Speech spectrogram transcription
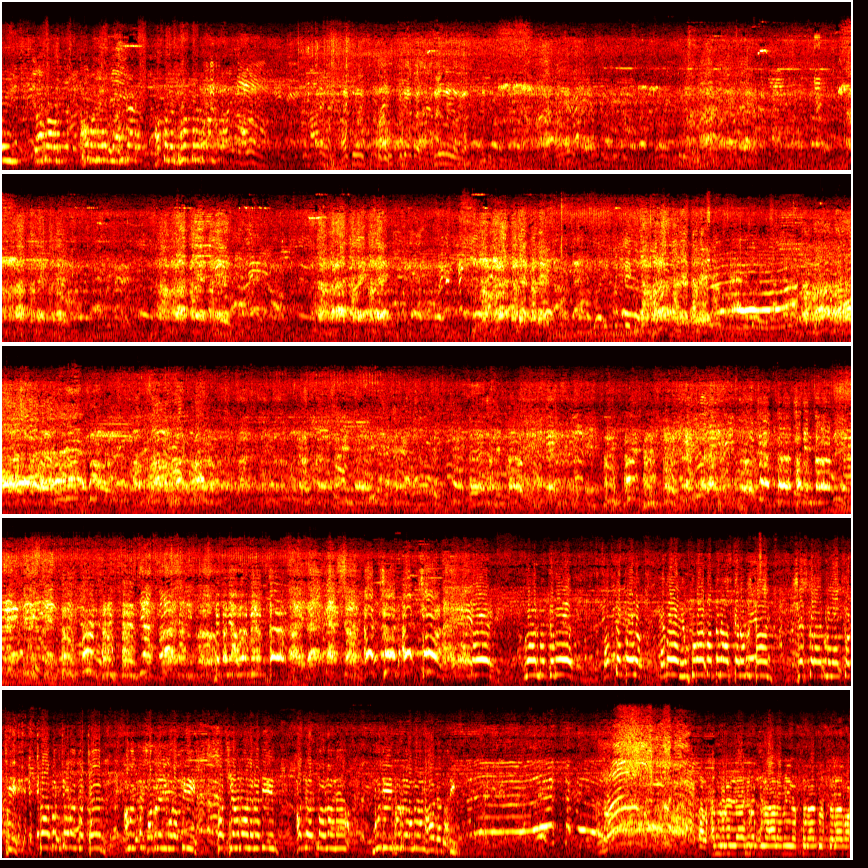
এই রাজার আহ্বানে এই আহিত আপনাদের সমর্থনের নেতানিয়াহুর বিরুদ্ধে অ্যাকশন অ্যাকশন দোয়ার মাধ্যমে বক্তব্য এবং ইউটিউবের মাধ্যমে আজকের অনুষ্ঠান শেষ করার অনুরোধ করছি দোয়া পরিচালনা করছেন আমাদের সকলেরই মুরব্বী সরসিয়ানা আলমদিন হজরত মৌলানা মুজিবুর রহমান হাজারি الحمد لله رب العالمين الصلاة والسلام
